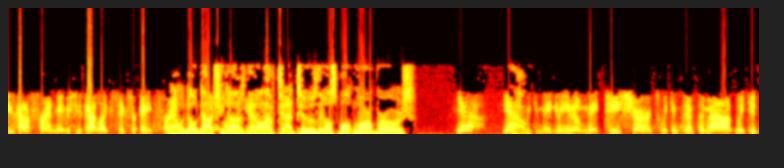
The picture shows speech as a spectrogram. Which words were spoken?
she's got a friend. Maybe she's got like six or eight friends. No, no doubt she does. They all have tattoos. They all smoke Marlboros. Yeah, yeah. We can make you know make T-shirts. We can pimp them out. We can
